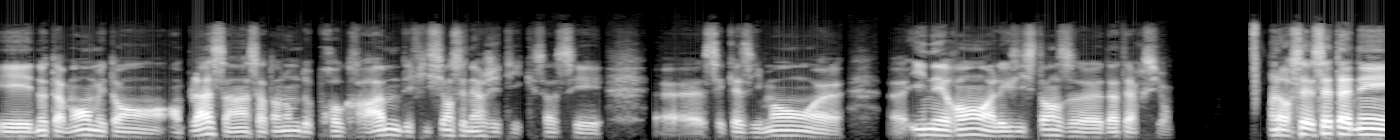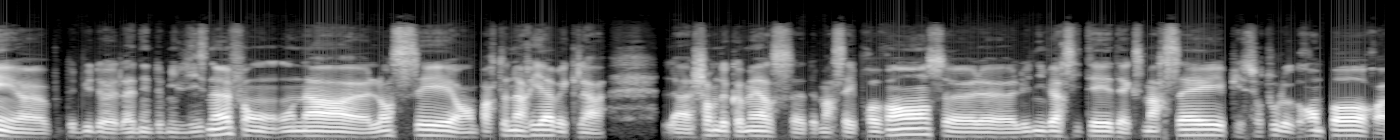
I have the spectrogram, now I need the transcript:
et notamment en mettant en place un certain nombre de programmes d'efficience énergétique. Ça, c'est, quasiment, inhérent à l'existence, heu, d'Interxion. Alors cette année, début de l'année 2019, on a, lancé en partenariat avec la chambre de commerce de Marseille-Provence, l'université d'Aix-Marseille et puis surtout le grand port,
